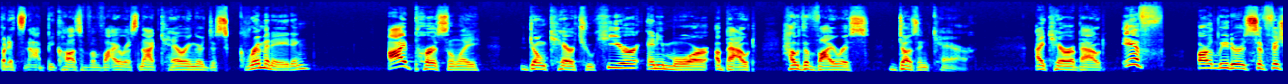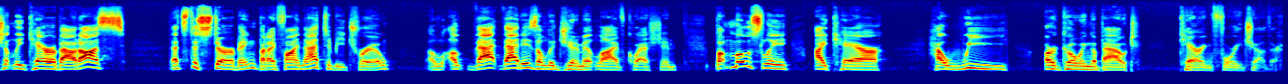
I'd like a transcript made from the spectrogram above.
but it's not because of a virus not caring or discriminating. I personally don't care to hear anymore about how the virus doesn't care. I care about if our leaders sufficiently care about us. That's disturbing, but I find that to be true. That that is a legitimate live question, but mostly I care how we are going about caring for each other.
